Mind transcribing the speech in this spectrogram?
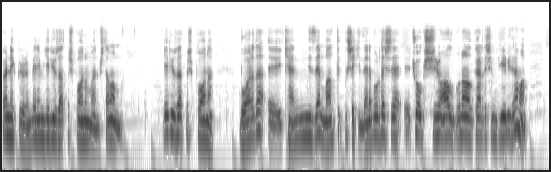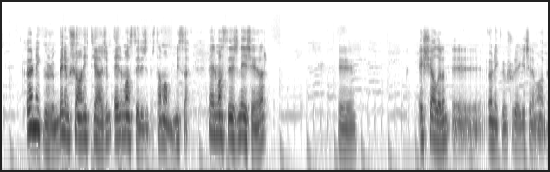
örnek veriyorum benim 760 puanım varmış tamam mı? 760 puana. Bu arada e, kendinize mantıklı şekilde hani burada işte e, çok şunu al bunu al kardeşim diyebilir ama örnek veriyorum benim şu an ihtiyacım elmas delicidir tamam mı? Misal elmas delici ne işe yarar? E, eşyaların e, örnek veriyorum şuraya geçelim abi.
